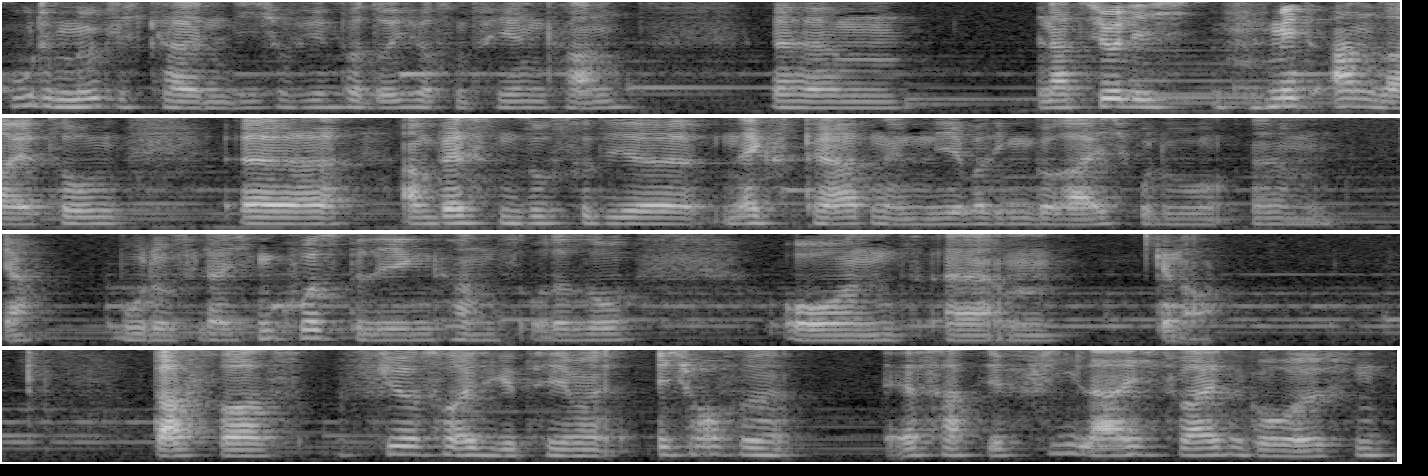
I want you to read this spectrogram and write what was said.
gute Möglichkeiten, die ich auf jeden Fall durchaus empfehlen kann. Ähm, natürlich mit Anleitung. Äh, am besten suchst du dir einen Experten in den jeweiligen Bereich, wo du, ähm, ja, wo du vielleicht einen Kurs belegen kannst oder so. Und ähm, genau das war's für das heutige Thema. Ich hoffe, es hat dir vielleicht weitergeholfen.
